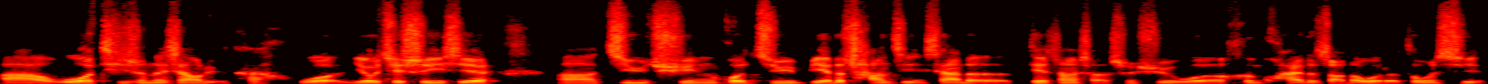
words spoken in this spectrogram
啊，我提升了效率。看 我，尤其是一些啊基于群或基于别的场景下的电商小程序，我很快的找到我的东西，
